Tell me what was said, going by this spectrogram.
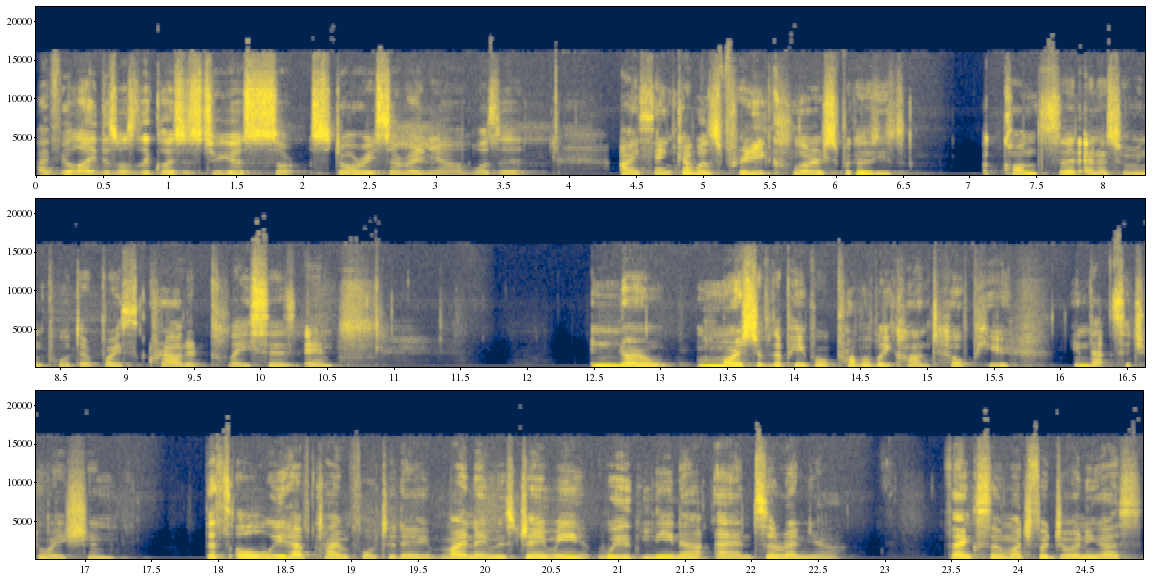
I feel like this was the closest to your so- story, Serenia, was it? I think it was pretty close because it's a concert and a swimming pool. They're both crowded places, and no, most of the people probably can't help you in that situation. That's all we have time for today. My name is Jamie with Nina and Serenia. Thanks so much for joining us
